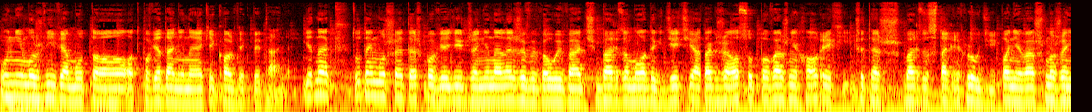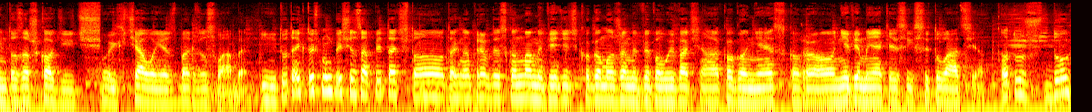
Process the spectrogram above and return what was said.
uniemożliwia mu to odpowiadanie na jakiekolwiek pytania. Jednak tutaj muszę też powiedzieć, że nie należy wywoływać bardzo młodych dzieci, a także osób poważnie chorych czy też bardzo starych ludzi, ponieważ może im to zaszkodzić, bo ich ciało jest bardzo słabe. I tutaj ktoś mógłby się zapytać, to tak naprawdę skąd mamy wiedzieć, kogo możemy wywoływać, a kogo nie, skoro nie wiemy jakie jest ich sytuacja. Otóż duch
